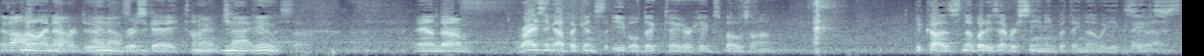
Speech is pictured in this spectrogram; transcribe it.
at all. no, I never do. I know. Risque, tongue in Right, cheek not kind you. of stuff. And um, rising up against the evil dictator Higgs boson. because nobody's ever seen him, but they know he exists.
